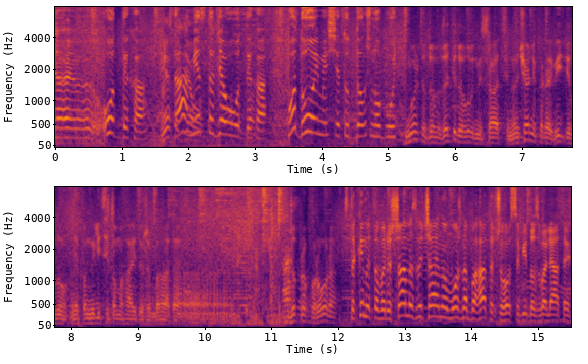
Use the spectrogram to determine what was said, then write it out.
э, отдыха, Место да, для место для отдыха. Водоймище тут должно быть. Можете до- зайти до голови адміністрації, до начальника відділу, я по міліції допомагаю дуже багато, е, до прокурора. З такими товаришами, звичайно, можна багато чого собі дозволяти.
